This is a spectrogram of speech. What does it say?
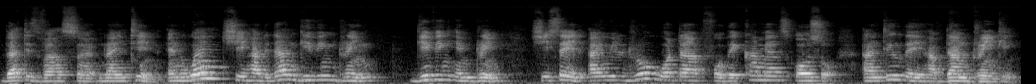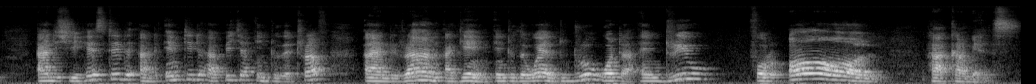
That is verse uh, 19. And when she had done giving drink, giving him drink, she said, I will draw water for the camels also until they have done drinking. And she hasted and emptied her pitcher into the trough and ran again into the well to draw water and drew for all her camels.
